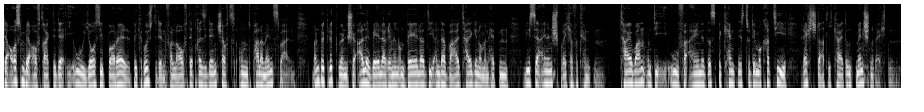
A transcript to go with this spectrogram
Der Außenbeauftragte der EU, Josip Borrell, begrüßte den Verlauf der Präsidentschafts- und Parlamentswahlen. Man beglückwünsche alle Wählerinnen und Wähler, die an der Wahl teilgenommen hätten, ließ er einen Sprecher verkünden. Taiwan und die EU vereine das Bekenntnis zur Demokratie, Rechtsstaatlichkeit und Menschenrechten.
